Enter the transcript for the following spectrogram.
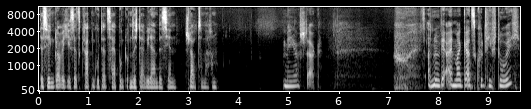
Deswegen glaube ich, ist jetzt gerade ein guter Zeitpunkt, um sich da wieder ein bisschen schlau zu machen. Mega stark. Jetzt atmen wir einmal ganz kurz tief durch.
